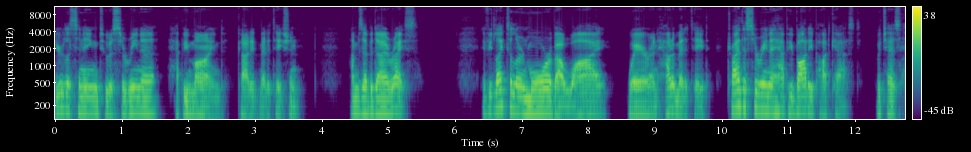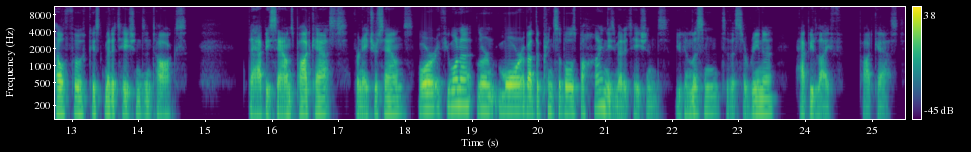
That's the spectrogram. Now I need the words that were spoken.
You're listening to a Serena Happy Mind guided meditation. I'm Zebediah Rice. If you'd like to learn more about why, where, and how to meditate, try the Serena Happy Body podcast, which has health focused meditations and talks, the Happy Sounds podcasts for nature sounds, or if you want to learn more about the principles behind these meditations, you can listen to the Serena Happy Life podcast.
